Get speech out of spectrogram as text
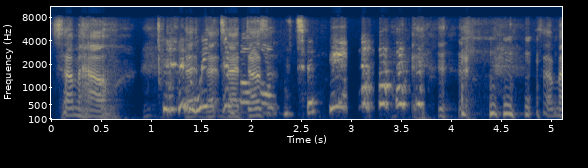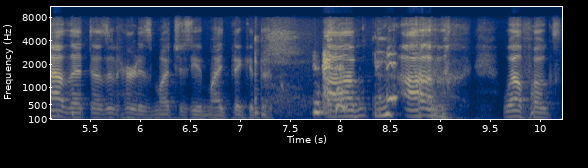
somehow, that, that, that doesn't somehow that doesn't hurt as much as you might think it does. Um, um, well, folks,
